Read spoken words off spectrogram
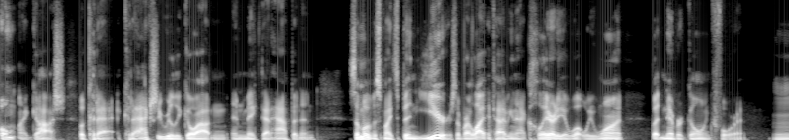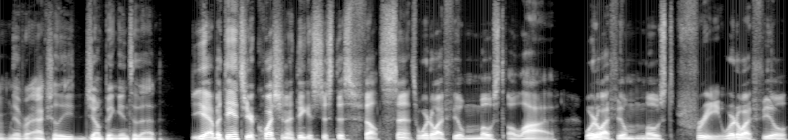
oh my gosh but could i could i actually really go out and, and make that happen? And some of us might spend years of our life having that clarity of what we want, but never going for it. Mm, never actually jumping into that. Yeah, but to answer your question, I think it's just this felt sense. Where do I feel most alive? Where do I feel most free? Where do I feel?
